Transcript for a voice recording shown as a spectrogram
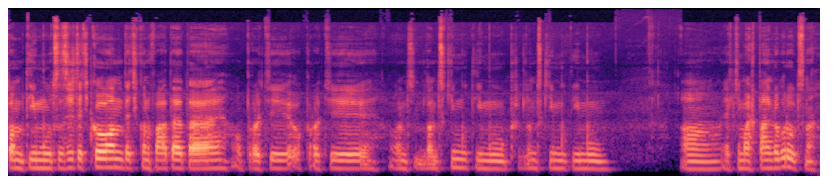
tom týmu, co si teď teďkon v ATT oproti, oproti lonskému týmu, předlonskému týmu? Uh, jaký máš plán do budoucna?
